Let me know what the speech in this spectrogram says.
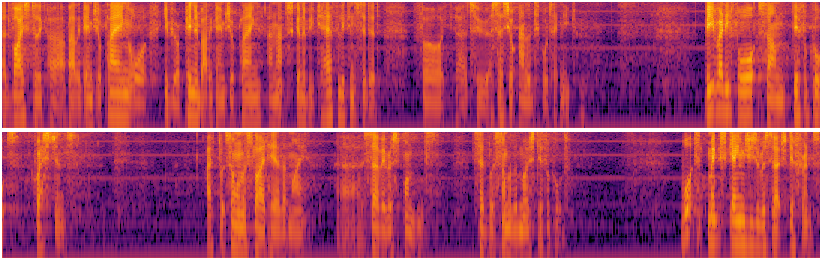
advice the, uh, about the games you're playing or give your opinion about the games you're playing, and that's going to be carefully considered for, uh, to assess your analytical technique. Be ready for some difficult questions. I've put some on the slide here that my uh, survey respondents said were some of the most difficult. What makes games user research different?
